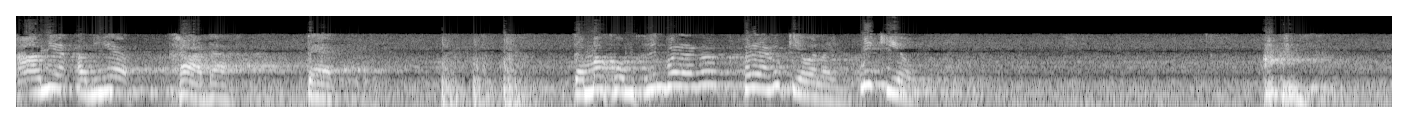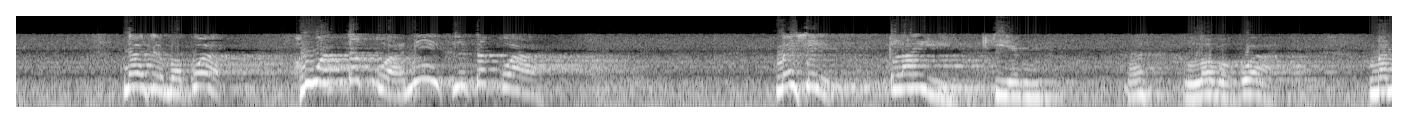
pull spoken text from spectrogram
อันเนี้ยเอันเนี้ยฆ่าได้ แต่แต่มาข่มขืนพระก็พระเขาเกี่ยวอะไร ไม่เกี่ยว น่าจะบอกว่าหัวตะกว่านี่คือตะกว่า ไม่ใช่ใกล้เคียงนะเราบอกว่า มัน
